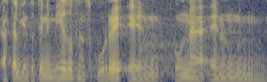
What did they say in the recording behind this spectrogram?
hasta el viento tiene miedo transcurre en una, en un,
